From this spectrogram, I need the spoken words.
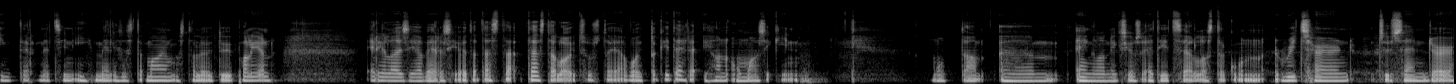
Internetin ihmeellisestä maailmasta löytyy paljon erilaisia versioita tästä, tästä loitsusta ja voit toki tehdä ihan omasikin. Mutta ähm, englanniksi, jos etit sellaista kuin Return to Sender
